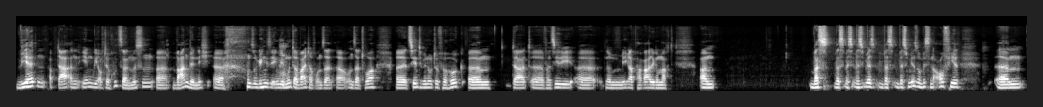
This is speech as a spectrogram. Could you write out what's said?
wir hätten ab da an irgendwie auf der Hut sein müssen, äh, waren wir nicht. Äh, und so ging es irgendwie munter weiter auf unser, äh, unser Tor. Äh, zehnte Minute für Hook. Ähm, da hat äh, Vasili äh, eine mega Parade gemacht. Ähm, was, was, was, was, was, was, mir so ein bisschen auffiel, ähm,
